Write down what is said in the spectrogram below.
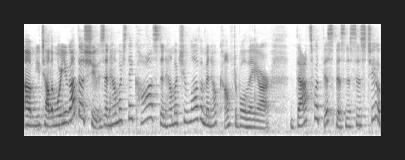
um, you tell them where you got those shoes and how much they cost and how much you love them and how comfortable they are. That's what this business is too.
